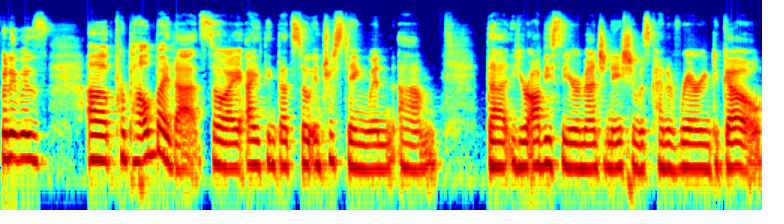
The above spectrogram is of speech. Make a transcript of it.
But it was uh, propelled by that. So I, I think that's so interesting when. Um, that your obviously your imagination was kind of raring to go.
